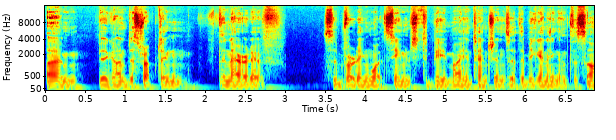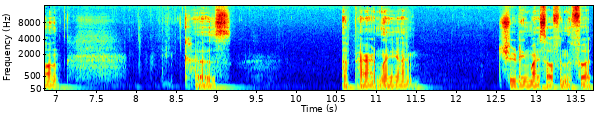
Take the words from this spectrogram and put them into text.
I'm big on disrupting the narrative, subverting what seemed to be my intentions at the beginning of the song. Because apparently I'm shooting myself in the foot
